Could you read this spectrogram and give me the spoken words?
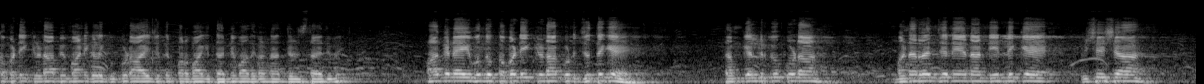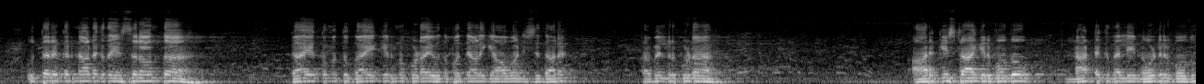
ಕಬಡ್ಡಿ ಕ್ರೀಡಾಭಿಮಾನಿಗಳಿಗೂ ಕೂಡ ಆಯೋಜಕರ ಪರವಾಗಿ ಧನ್ಯವಾದಗಳನ್ನ ತಿಳಿಸ್ತಾ ಇದ್ದೀವಿ. ಹಾಗೆಯೇ ಈ ಒಂದು ಕಬಡ್ಡಿ ಕ್ರೀಡಾಕೂಟ ಜೊತೆಗೆ ತಮ್ಗೆಲ್ರಿಗೂ ಕೂಡ ಮನರಂಜನೆಯನ್ನ ನೀಡಲಿಕ್ಕೆ ವಿಶೇಷ ಉತ್ತರ ಕರ್ನಾಟಕದ ಹೆಸರಾಂತ ಗಾಯಕ ಮತ್ತು ಗಾಯಕಿಯರನ್ನು ಕೂಡ ಈ ಒಂದು ಪಂದ್ಯಾವಳಿಗೆ ಆಹ್ವಾನಿಸಿದ್ದಾರೆ. ತಾವೆಲ್ಲರೂ ಕೂಡ ಆರ್ಕೆಸ್ಟ್ರಾ ಆಗಿರ್ಬೋದು, ನಾಟಕದಲ್ಲಿ ನೋಡಿರ್ಬೋದು.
